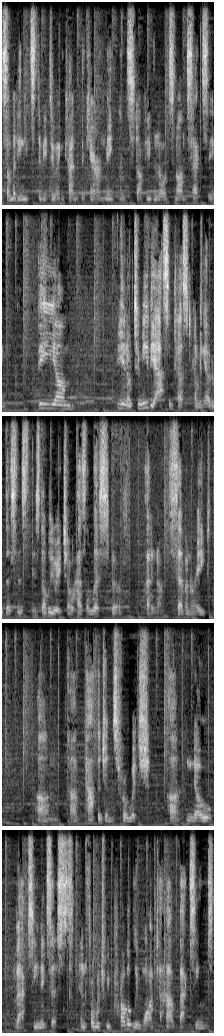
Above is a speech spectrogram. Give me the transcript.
somebody needs to be doing kind of the care and maintenance stuff, even though it's non-sexy. The um, you know, to me, the acid test coming out of this is, is WHO has a list of, I don't know, seven or eight um, uh, pathogens for which uh, no vaccine exists, and for which we probably want to have vaccines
